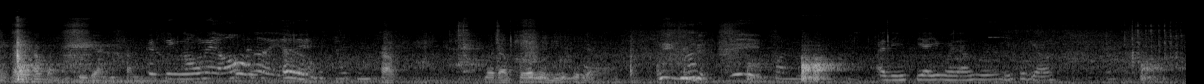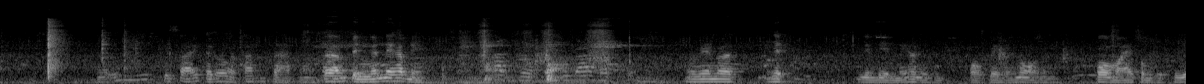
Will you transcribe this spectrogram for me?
งใช่ครับผมสีแดงกันกับสีงงเลยโอ้เลยเออครับเมื่อดำเพื่อนอย่างนี้คือเดียวอันนี้เสียอยู่แล้วมีคนเดียวโอ้ย คือสายกระโดดทำศาสตร์แต่มันเป็นเงินนะครับเนี่ยมันเป็นว่าเฮ็ดเรียนๆไหมครับเนี่ยผมออกไปข้างนอกเป้าหมายผมก็คือ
